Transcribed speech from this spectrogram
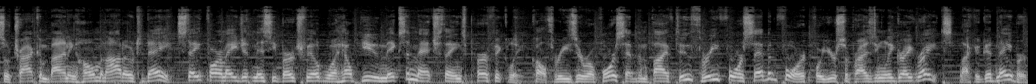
So try combining home and auto today. State Farm agent Missy Birchfield will help you mix and match things perfectly. Call 304 752 3474 for your surprisingly great rates. Like a good neighbor,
